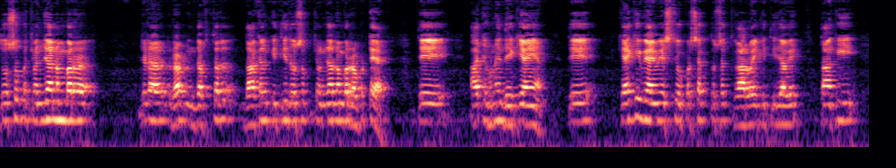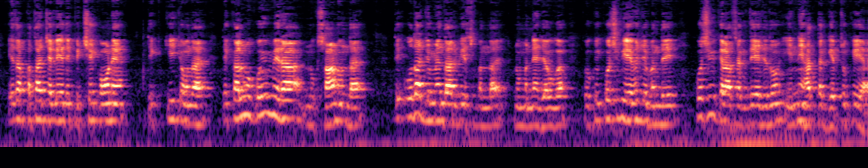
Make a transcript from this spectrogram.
255 ਨੰਬਰ ਜਿਹੜਾ ਦਫ਼ਤਰ ਦਾਖਲ ਕੀਤੀ 255 ਨੰਬਰ ਰਪਟਿਆ ਤੇ ਅੱਜ ਹੁਣੇ ਦੇ ਕੇ ਆਏ ਆ। ਤੇ ਕਹਿ ਕੇ ਵੀ ਐਵੇਂ ਇਸ ਦੇ ਉੱਪਰ ਸਖਤ ਤੋਂ ਸਖਤ ਕਾਰਵਾਈ ਕੀਤੀ ਜਾਵੇ ਤਾਂ ਕਿ ਇਹਦਾ ਪਤਾ ਚੱਲੇ ਇਹਦੇ ਪਿੱਛੇ ਕੌਣ ਹੈ ਤੇ ਕੀ ਚਾਹੁੰਦਾ ਹੈ। ਤੇ ਕੱਲ ਨੂੰ ਕੋਈ ਮੇਰਾ ਨੁਕਸਾਨ ਹੁੰਦਾ ਹੈ ਤੇ ਉਹਦਾ ਜ਼ਿੰਮੇਦਾਰ ਵੀ ਇਸ ਬੰਦਾ ਨੂੰ ਮੰਨਿਆ ਜਾਊਗਾ, ਕਿਉਂਕਿ ਕੁਝ ਵੀ ਇਹੋ ਜਿਹੇ ਬੰਦੇ ਕੁਝ ਵੀ ਕਰਾ ਸਕਦੇ ਆ, ਜਦੋਂ ਇੰਨੇ ਹੱਦ ਤੱਕ ਗਿਰ ਚੁੱਕੇ ਆ।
